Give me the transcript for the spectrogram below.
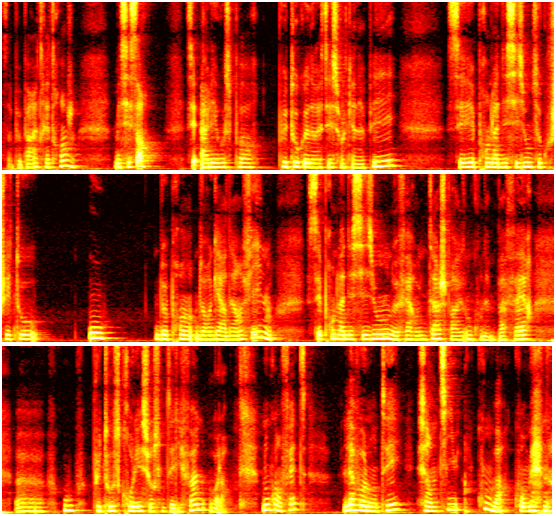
ça peut paraître étrange, mais c'est ça. C'est aller au sport plutôt que de rester sur le canapé, c'est prendre la décision de se coucher tôt ou de, regarder un film, c'est prendre la décision de faire une tâche, par exemple, qu'on n'aime pas faire, euh, ou plutôt scroller sur son téléphone. Voilà. Donc en fait, la volonté, c'est un petit un combat qu'on mène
